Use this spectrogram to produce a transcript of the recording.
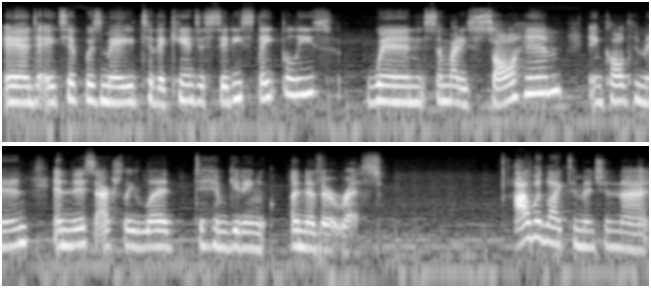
And a tip was made to the Kansas City State Police when somebody saw him and called him in, and this actually led to him getting another arrest. I would like to mention that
